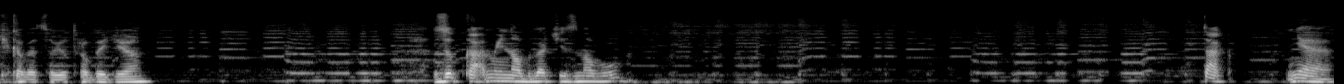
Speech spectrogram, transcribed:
Ciekawe, co jutro będzie. Zupka Amino wleci znowu. Tak. Nie.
